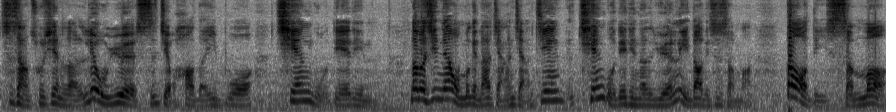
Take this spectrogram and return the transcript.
市场出现了六月十九号的一波千股跌停。那么今天我们给大家讲一讲，今天千股跌停的原理到底是什么？到底什么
